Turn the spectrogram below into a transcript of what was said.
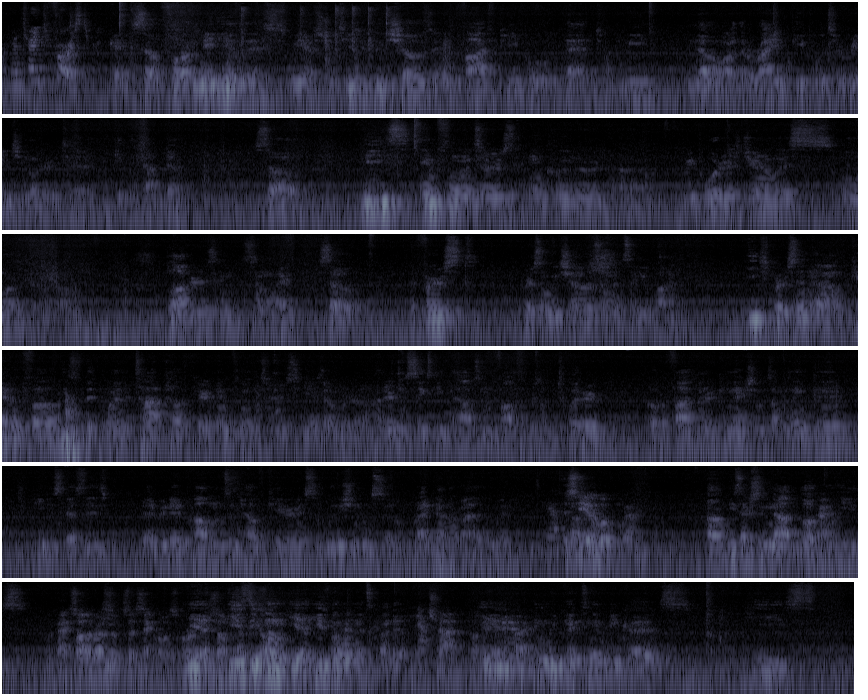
I'm gonna turn to Forrester. Okay, so for our media list, we have strategically chosen five people that we know are the right people to reach in order to get the job done. So these influencers include reporters, journalists, or um, bloggers in some way. So the first person we chose, I'm gonna tell you why. Each person, um, Kevin Pho, he's the, one of the top healthcare influencers. He has over 160,000 followers on Twitter, over 500 connections on LinkedIn. He discusses everyday problems in healthcare and solutions, so right down our alleyway. Is he a local guy? Um, he's actually not local. Okay. He's Okay, I saw the rest of it said St. Louis. or yeah, something. he's the only yeah he's the one that's kind of National. Not, okay, yeah, all right. and we picked him because he's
